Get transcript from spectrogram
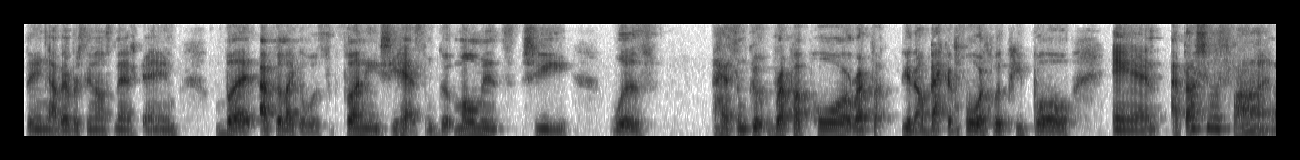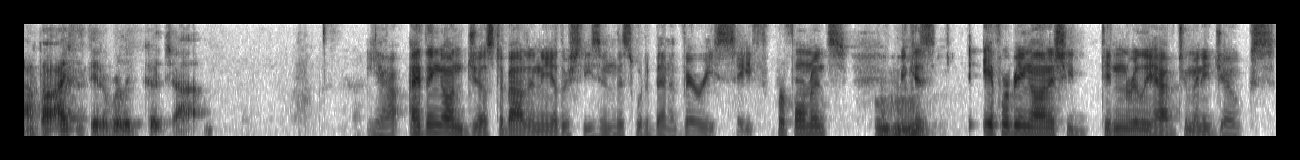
thing I've ever seen on Snatch Game, but I feel like it was funny. She had some good moments. She was had some good rapport, rap, you know, back and forth with people. And I thought she was fine. I thought Isis did a really good job. Yeah, I think on just about any other season, this would have been a very safe performance Mhm. because if we're being honest, she didn't really have too many jokes.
